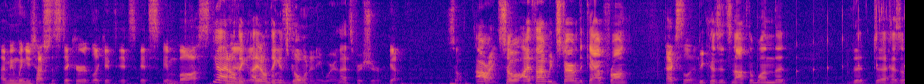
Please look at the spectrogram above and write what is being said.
I mean, when you touch the sticker, like it, it's it's embossed. yeah, I don't think I don't think it's going anywhere. That's for sure. Yeah, So, all right. So I thought we'd start with the Cab Franc excellent. because it's not the one that that uh, has a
